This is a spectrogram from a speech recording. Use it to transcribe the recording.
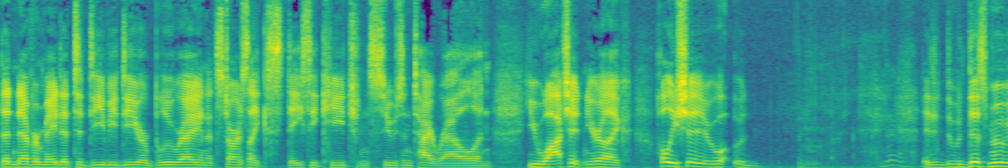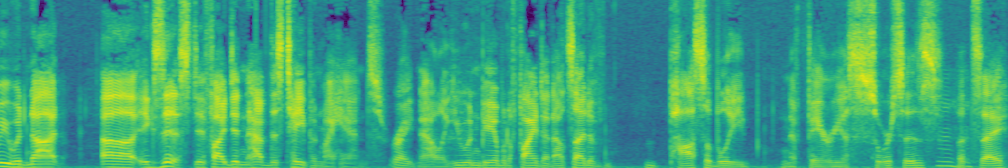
that never made it to DVD or Blu-ray, and it stars like Stacy Keach and Susan Tyrrell, and you watch it and you're like, holy shit! It, this movie would not uh, exist if I didn't have this tape in my hands right now. Like you wouldn't be able to find it outside of possibly nefarious sources, mm-hmm. let's say.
